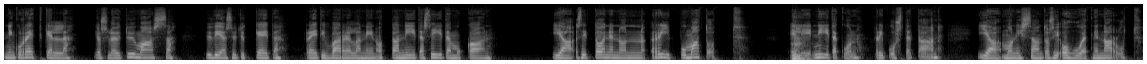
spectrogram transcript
niin kuin retkellä, jos löytyy maassa hyviä sytykkeitä reitin varrella, niin ottaa niitä siitä mukaan. Ja sitten toinen on riippumatot, eli hmm. niitä kun ripustetaan ja monissa on tosi ohuet ne narut,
